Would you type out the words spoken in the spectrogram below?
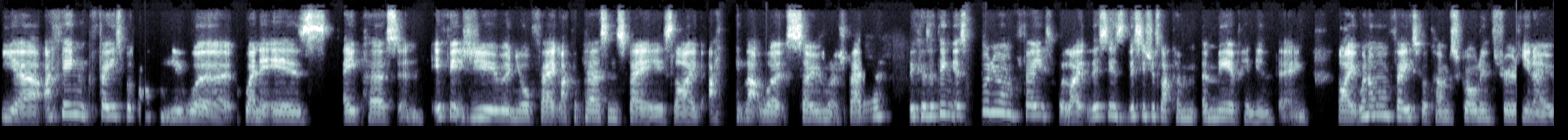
Yeah i think facebook definitely work when it is a person. If it's you and your face, like a person's face, like I think that works so much better because I think it's when you're on Facebook, like this is this is just like a, a me opinion thing. Like when I'm on Facebook, I'm scrolling through, you know,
